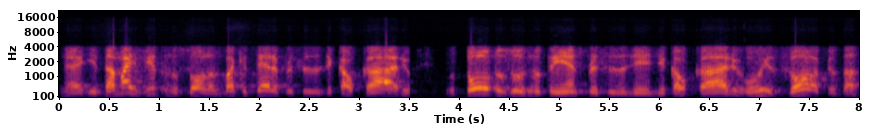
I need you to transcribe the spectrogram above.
né? e dá mais vida no solo. As bactérias precisam de calcário, todos os nutrientes precisam de, de calcário, o risóbio da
